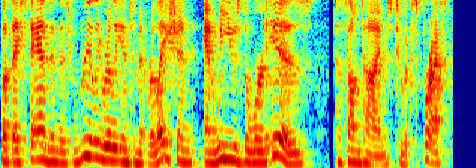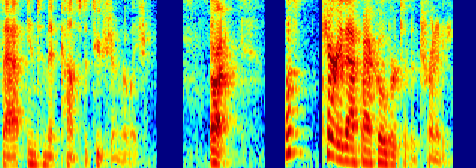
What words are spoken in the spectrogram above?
but they stand in this really, really intimate relation, and we use the word is to sometimes to express that intimate constitution relation. All right, let's carry that back over to the Trinity.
